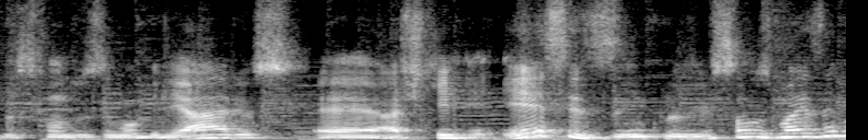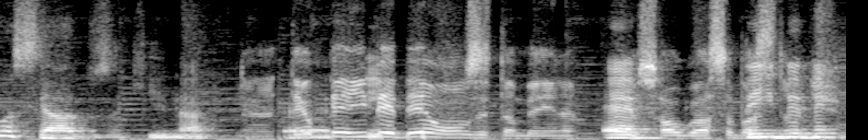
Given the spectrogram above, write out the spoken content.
dos fundos imobiliários. É, acho que esses, inclusive, são os mais negociados aqui, né? É, tem o PIBB 11 também, né? É, o pessoal gosta bastante. PIBB,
